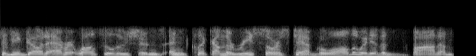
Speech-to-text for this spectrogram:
So if you go to Everett Wealth Solutions and click on the resource tab, go all the way to the bottom,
